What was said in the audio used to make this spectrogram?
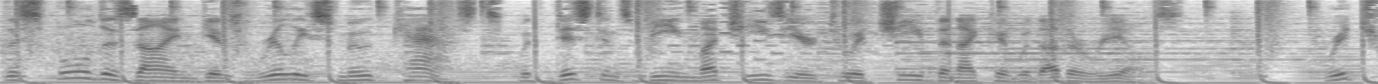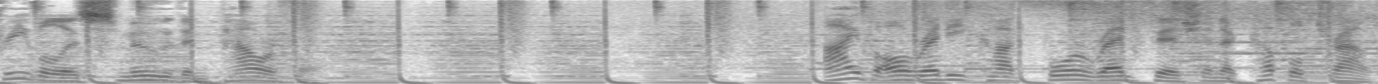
The spool design gives really smooth casts, with distance being much easier to achieve than I could with other reels. Retrieval is smooth and powerful. I've already caught four redfish and a couple trout,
